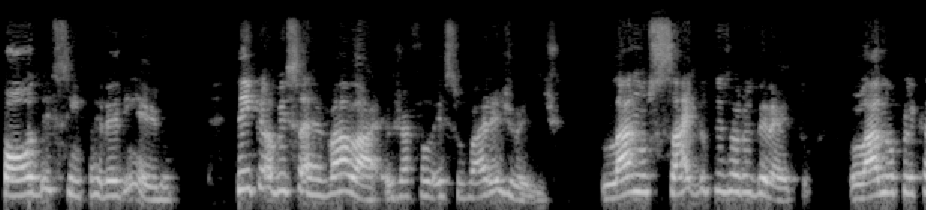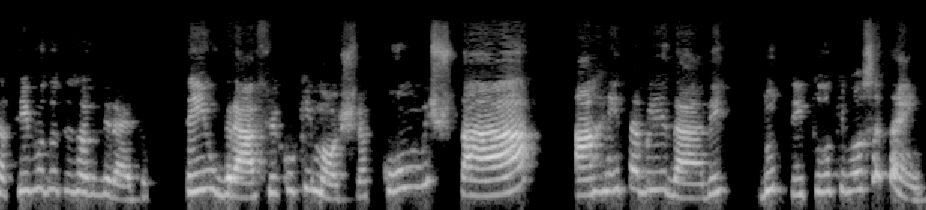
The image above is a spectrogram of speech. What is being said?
pode sim perder dinheiro. Tem que observar lá, eu já falei isso várias vezes. Lá no site do Tesouro Direto, lá no aplicativo do Tesouro Direto, tem o gráfico que mostra como está a rentabilidade do título que você tem.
